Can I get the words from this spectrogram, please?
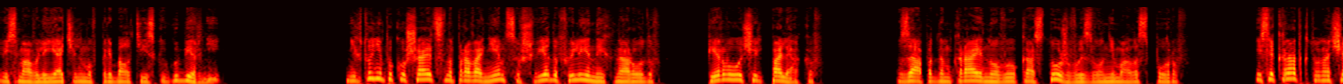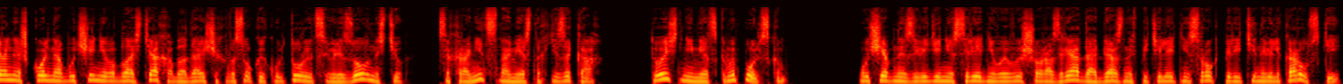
весьма влиятельному в Прибалтийской губернии. Никто не покушается на права немцев, шведов или иных народов, в первую очередь поляков. В западном крае новый указ тоже вызвал немало споров. Если кратко, то начальное школьное обучение в областях, обладающих высокой культурой и цивилизованностью, сохранится на местных языках, то есть немецком и польском. Учебные заведения среднего и высшего разряда обязаны в пятилетний срок перейти на великорусский.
